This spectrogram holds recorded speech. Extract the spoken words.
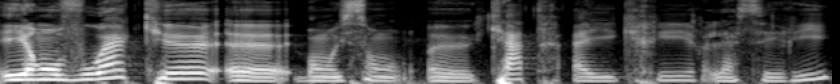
Et on voit que, euh, bon, ils sont euh, quatre à écrire la série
